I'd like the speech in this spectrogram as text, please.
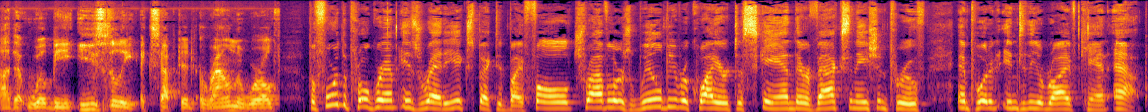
uh, that will be easily accepted around the world. Before the program is ready, expected by fall, travelers will be required to scan their vaccination proof and put it into the ArriveCAN app.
